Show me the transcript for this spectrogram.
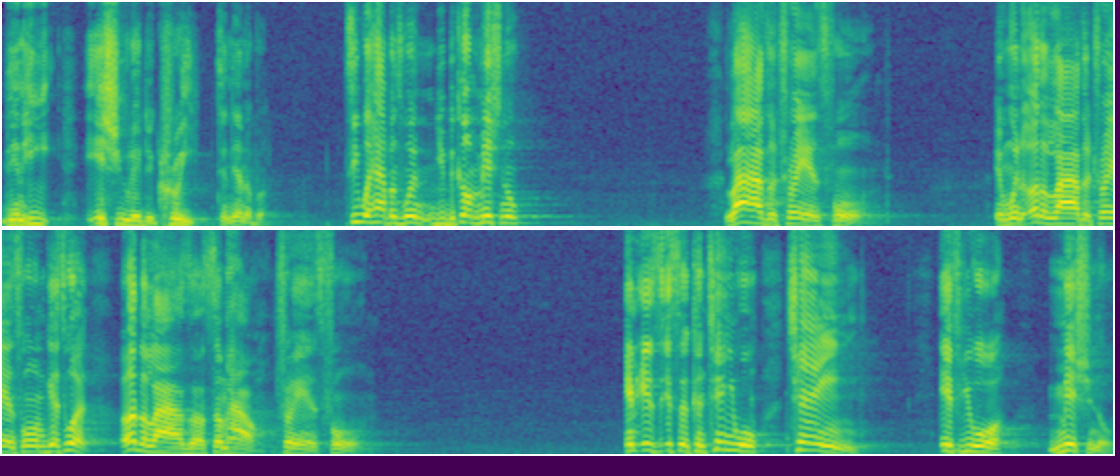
Then he issued a decree to Nineveh. See what happens when you become missional? Lives are transformed. And when other lives are transformed, guess what? Other lives are somehow transformed. And it's, it's a continual chain if you're missional.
